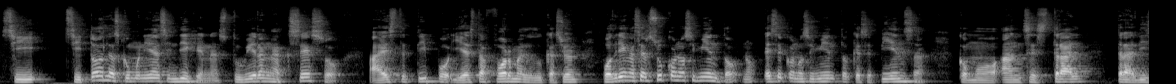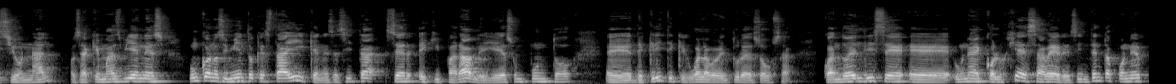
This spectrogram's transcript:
Si si todas las comunidades indígenas tuvieran acceso a este tipo y a esta forma de educación podrían hacer su conocimiento no ese conocimiento que se piensa como ancestral tradicional, o sea que más bien es un conocimiento que está ahí, que necesita ser equiparable y es un punto eh, de crítica igual a Aventura de Sousa. Cuando él dice eh, una ecología de saberes, intenta poner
